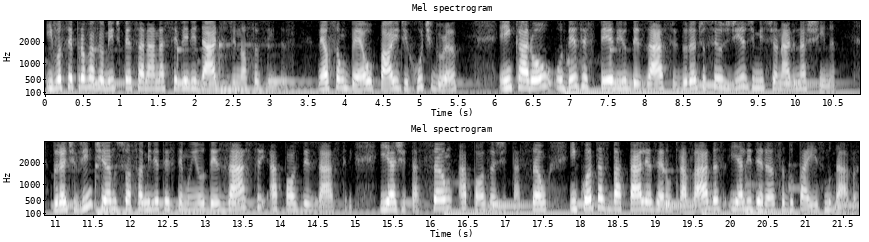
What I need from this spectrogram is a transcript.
e você provavelmente pensará nas severidades de nossas vidas. Nelson Bell, o pai de Ruth Graham, encarou o desespero e o desastre durante os seus dias de missionário na China. Durante 20 anos, sua família testemunhou desastre após desastre e agitação após agitação, enquanto as batalhas eram travadas e a liderança do país mudava.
